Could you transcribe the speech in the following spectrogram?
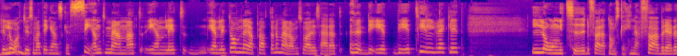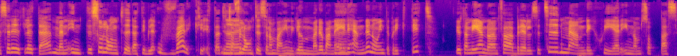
Det låter ju som att det är ganska sent men att enligt, enligt dem när jag pratade med dem så var det så här att det är, det är tillräckligt lång tid för att de ska hinna förbereda sig lite, men inte så lång tid att det blir overkligt. Att det tar Nej. för lång tid så de bara hinner glömma det och bara nej, Nej. det händer nog inte på riktigt. Utan det är ändå en förberedelsetid men det sker inom så pass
